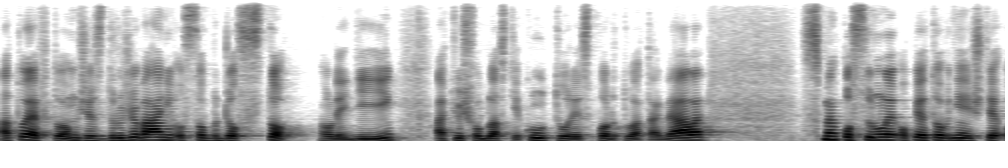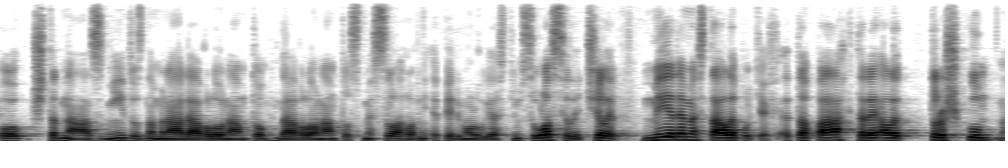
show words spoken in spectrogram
a to je v tom, že združování osob do 100 lidí, ať už v oblasti kultury, sportu a tak dále, jsme posunuli opětovně ještě o 14 dní, to znamená, dávalo nám to, dávalo nám to smysl a hlavně epidemiologové s tím souhlasili. Čili my jedeme stále po těch etapách, které ale trošku, eh,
